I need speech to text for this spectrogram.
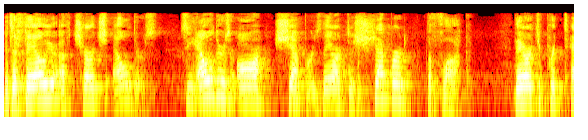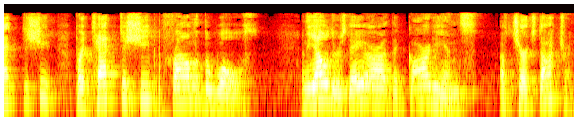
It's a failure of church elders. See, elders are shepherds. They are to shepherd the flock. They are to protect the sheep, protect the sheep from the wolves. And the elders, they are the guardians of church doctrine.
